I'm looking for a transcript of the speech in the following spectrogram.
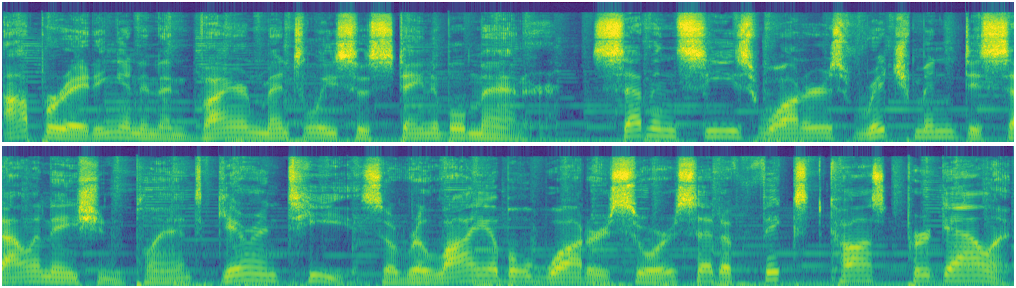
Operating in an environmentally sustainable manner, Seven Seas Water's Richmond desalination plant guarantees a reliable water source at a fixed cost per gallon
